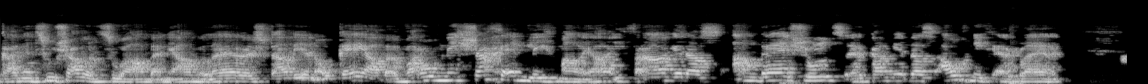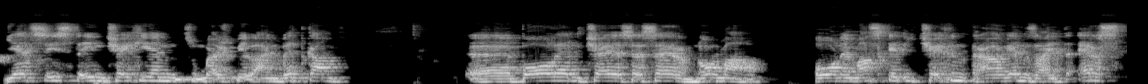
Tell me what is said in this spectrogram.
keine Zuschauer zu haben, ja, leere Stadien, okay, aber warum nicht Schach endlich mal, ja? Ich frage das André Schulz, er kann mir das auch nicht erklären. Jetzt ist in Tschechien zum Beispiel ein Wettkampf äh, Polen, CSSR normal. Ohne Maske, die Tschechen tragen seit 1.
